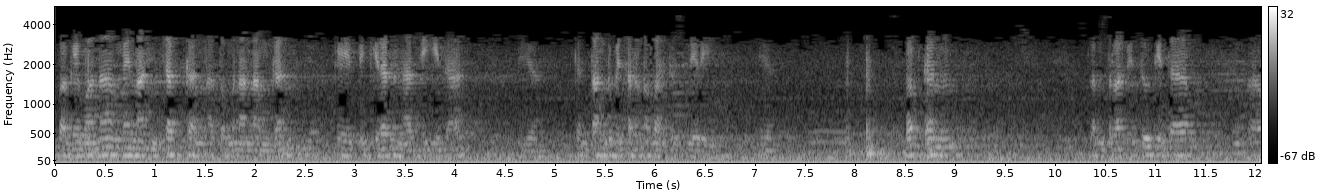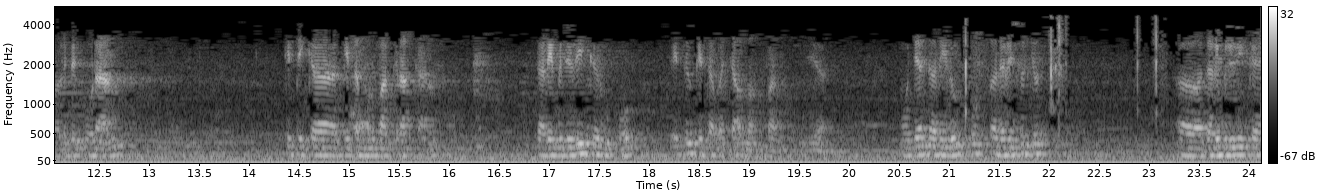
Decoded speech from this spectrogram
Bagaimana menancapkan atau menanamkan Kepikiran dan hati kita Ya. Tentang kebesaran Allah itu sendiri Ya. Sebab kan dalam salat itu kita uh, lebih kurang ketika kita merubah gerakan dari berdiri ke rukuk itu kita baca Allah Akbar. Ya. Kemudian dari rukuk uh, dari sujud uh, dari berdiri ke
